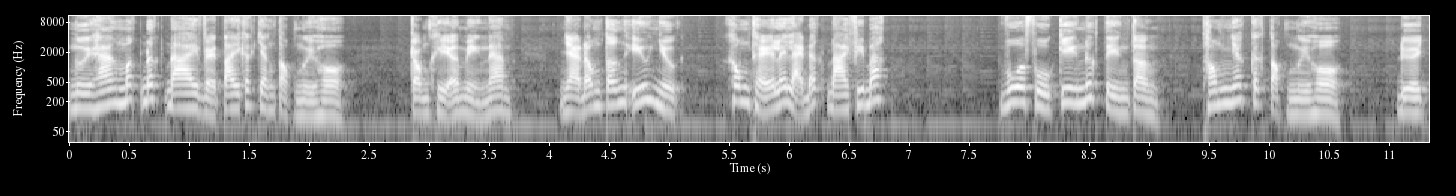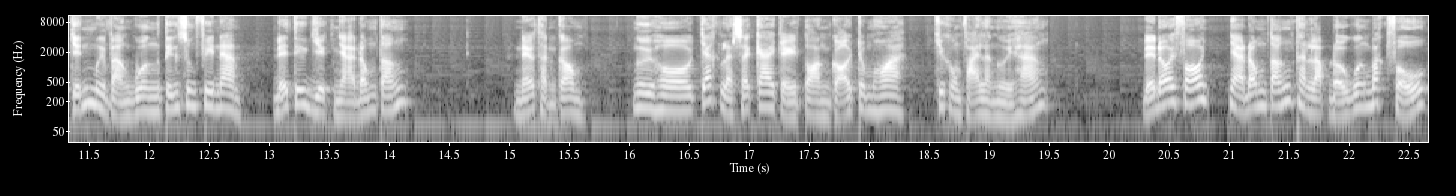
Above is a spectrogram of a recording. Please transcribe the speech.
người Hán mất đất đai về tay các dân tộc người Hồ. Trong khi ở miền Nam, nhà Đông Tấn yếu nhược, không thể lấy lại đất đai phía Bắc. Vua Phù Kiên nước Tiền Tần thống nhất các tộc người Hồ, đưa 90 vạn quân tiến xuống phía Nam để tiêu diệt nhà Đông Tấn. Nếu thành công, người Hồ chắc là sẽ cai trị toàn cõi Trung Hoa, chứ không phải là người Hán. Để đối phó, nhà Đông Tấn thành lập đội quân Bắc Phủ,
